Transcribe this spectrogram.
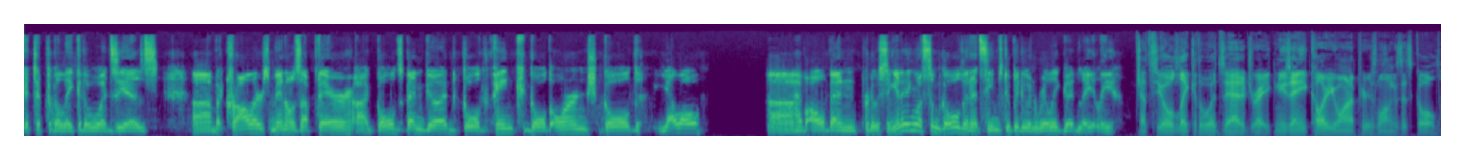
a typical Lake of the Woods is. Uh, but crawlers, minnows up there. Uh, gold's been good. Gold pink, gold orange, gold yellow. Uh, have all been producing. Anything with some gold in it seems to be doing really good lately. That's the old Lake of the Woods adage, right? You can use any color you want up here as long as it's gold.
